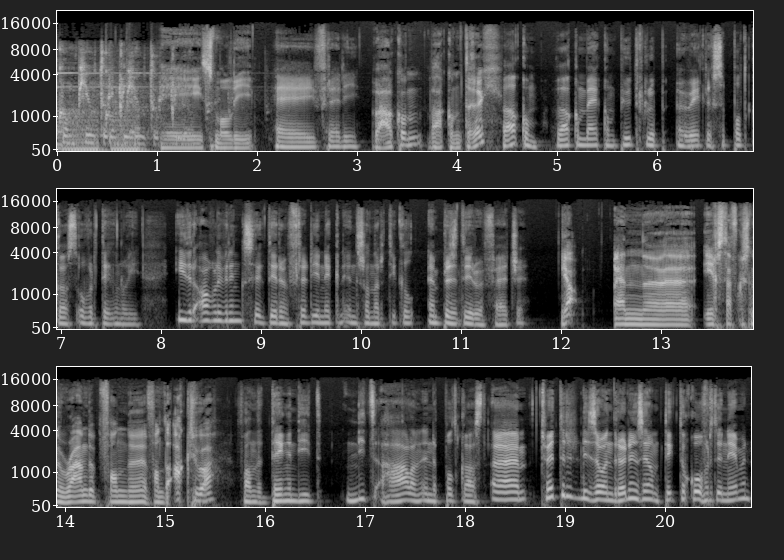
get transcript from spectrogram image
Computer Club. Hey Smolly, Hey Freddy, welkom, welkom terug. welkom. Welkom bij Computer Club, een wekelijkse podcast over technologie. Iedere aflevering selecteren Freddy en ik een interessant artikel en presenteren we een feitje. Ja, en eh, eerst even een round-up van de, van de Actua. Van de dingen die het niet halen in de podcast. Ehm, Twitter die zou in de zijn om TikTok over te nemen.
